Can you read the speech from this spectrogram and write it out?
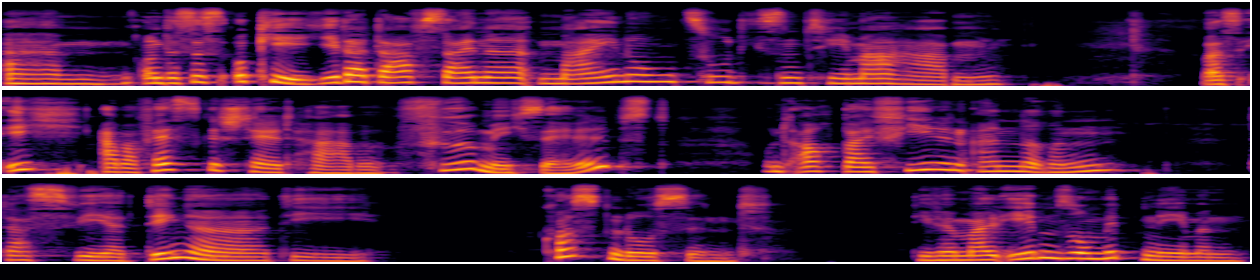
Ähm, und es ist okay, jeder darf seine Meinung zu diesem Thema haben. Was ich aber festgestellt habe für mich selbst und auch bei vielen anderen, dass wir Dinge, die kostenlos sind, die wir mal ebenso mitnehmen,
